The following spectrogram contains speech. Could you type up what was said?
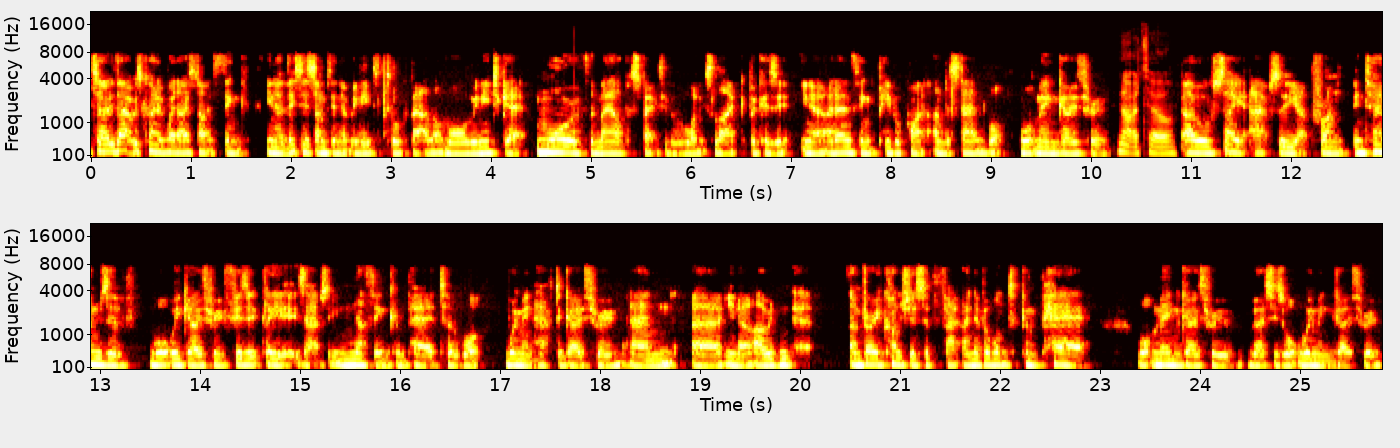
So that was kind of when I started to think, you know, this is something that we need to talk about a lot more. We need to get more of the male perspective of what it's like because it, you know, I don't think people quite understand what, what men go through. Not at all. I will say absolutely up front in terms of what we go through physically it's absolutely nothing compared to what women have to go through. And uh, you know i would i'm very conscious of the fact i never want to compare what men go through versus what women go through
